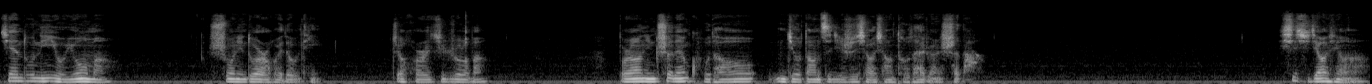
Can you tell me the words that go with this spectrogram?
监督你有用吗？说你多少回都不听。这会儿记住了吧？不让你吃点苦头，你就当自己是小强投胎转世的。吸取教训了，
